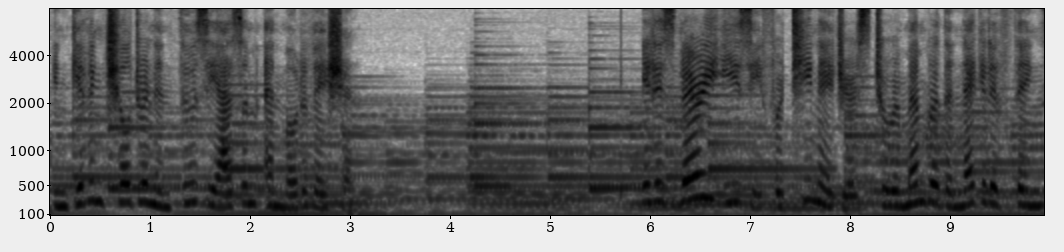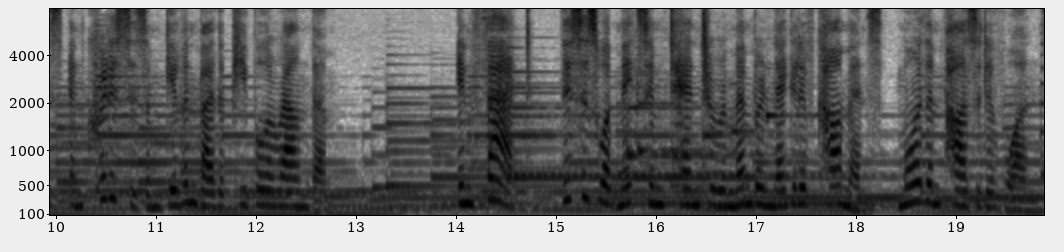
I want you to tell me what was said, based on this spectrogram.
in giving children enthusiasm and motivation. It is very easy for teenagers to remember the negative things and criticism given by the people around them. In fact, this is what makes him tend to remember negative comments more than positive ones.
